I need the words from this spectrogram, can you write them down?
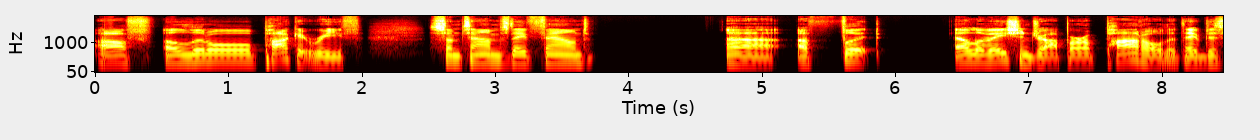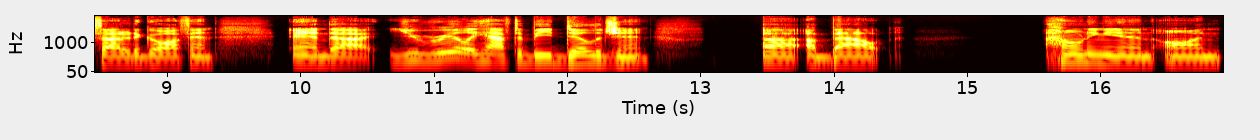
off a little pocket reef. Sometimes they've found uh, a foot elevation drop or a pothole that they've decided to go off in. And uh, you really have to be diligent uh, about honing in on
